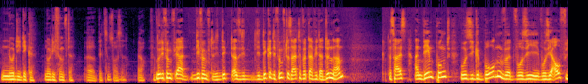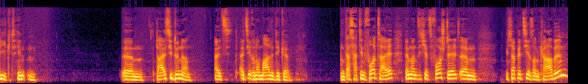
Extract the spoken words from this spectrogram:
Nur die dicke, nur die fünfte, äh, beziehungsweise ja, Nur die fünf, ja, die fünfte. Die dick, also die, die dicke, die fünfte Seite wird da wieder dünner. Das heißt, an dem Punkt, wo sie gebogen wird, wo sie, wo sie aufliegt hinten, ähm, da ist sie dünner als, als ihre normale Dicke. Und das hat den Vorteil, wenn man sich jetzt vorstellt, ähm, ich habe jetzt hier so ein Kabel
